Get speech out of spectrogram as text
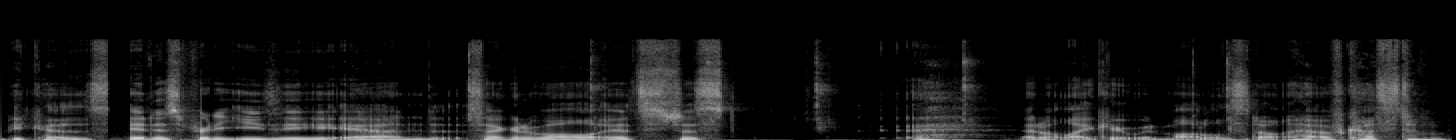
because it is pretty easy. And second of all, it's just, I don't like it when models don't have custom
